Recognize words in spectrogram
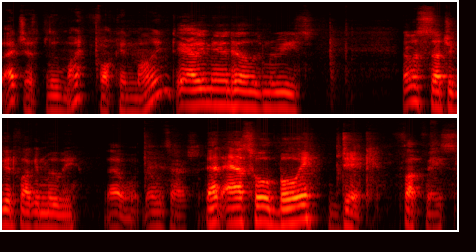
That just blew my fucking mind. Howie Mandel was Maurice. That was such a good fucking movie. That was, that was actually. That asshole boy, Dick. Fuckface.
